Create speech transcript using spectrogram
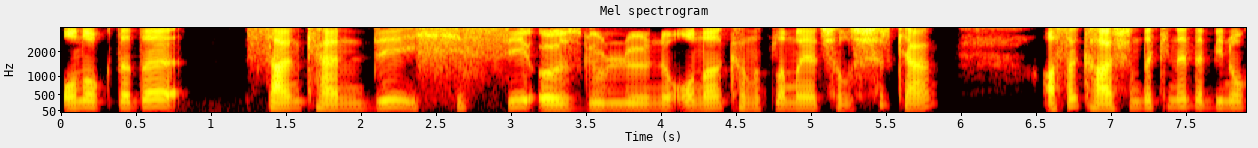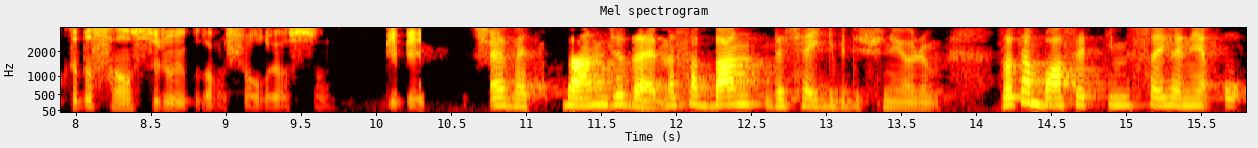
o noktada sen kendi hissi özgürlüğünü ona kanıtlamaya çalışırken aslında karşındakine de bir noktada sansür uygulamış oluyorsun gibi. Evet, bence de. Mesela ben de şey gibi düşünüyorum. Zaten bahsettiğimiz şey, hani, o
